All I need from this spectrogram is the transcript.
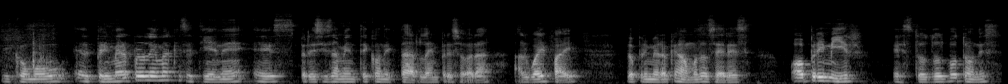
y como el primer problema que se tiene es precisamente conectar la impresora al Wi-Fi, lo primero que vamos a hacer es oprimir estos dos botones,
